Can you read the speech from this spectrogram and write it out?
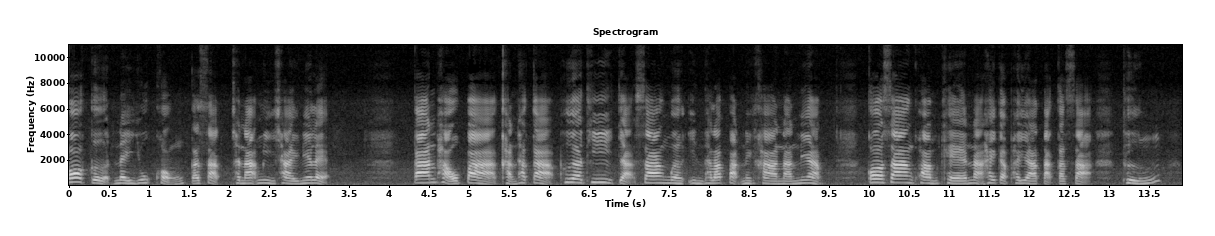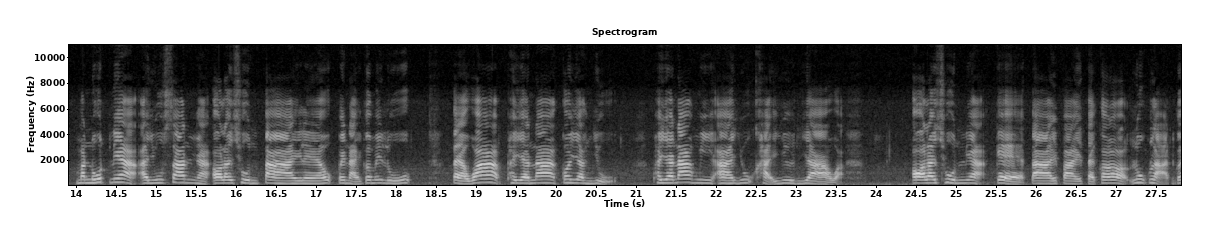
ก็เกิดในยุคของกษัตริย์ชนะมีชัยเนี่ยแหละ การเผาป่าขันธกะเพื่อที่จะสร้างเมืองอินทรปัตย์ในคานั้นเนี่ยก็สร้างความแค้นน่ะให้กับพญาตักกษัตริย์ถึงมนุษย์เนี่ยอายุสั้นไงอรชุนตายแล้วไปไหนก็ไม่รู้ แต่ว่าพญานาคก็ยังอยู่ พญานาคมีอายุไขยืนยาวอะ่ะอรชุนเนี่ยแก่ตายไป แต่ก็ลูกหลานก็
